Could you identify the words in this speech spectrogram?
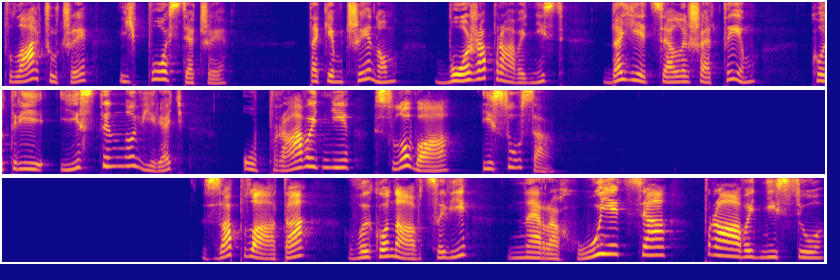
плачучи й постячи. Таким чином, Божа праведність дається лише тим, котрі істинно вірять у праведні слова Ісуса. Заплата виконавцеві не рахується праведністю.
